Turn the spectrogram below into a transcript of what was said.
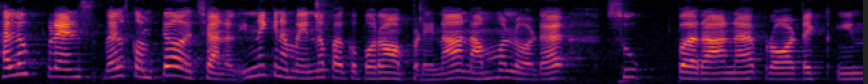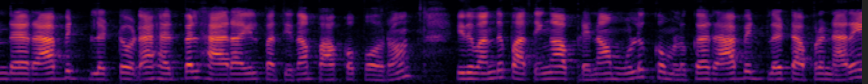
Hello friends welcome to our channel இன்றைக்கி நம்ம என்ன பார்க்க போகிறோம் அப்படின்னா நம்மளோட சூப் சூப்பரான ப்ராடக்ட் இந்த ரேபிட் பிளட்டோட ஹெர்பல் ஹேர் ஆயில் பற்றி தான் பார்க்க போகிறோம் இது வந்து பார்த்திங்க அப்படின்னா முழுக்க முழுக்க ரேபிட் பிளட் அப்புறம் நிறைய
